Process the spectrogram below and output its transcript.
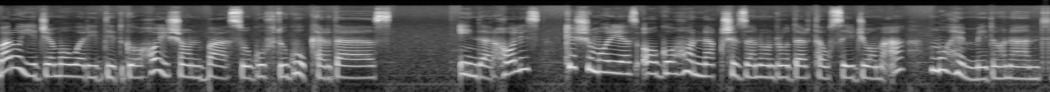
برای جمعوری دیدگاه هایشان بحث و گفتگو کرده است. این در حالی است که شماری از آگاهان نقش زنان را در توسعه جامعه مهم می دانند.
